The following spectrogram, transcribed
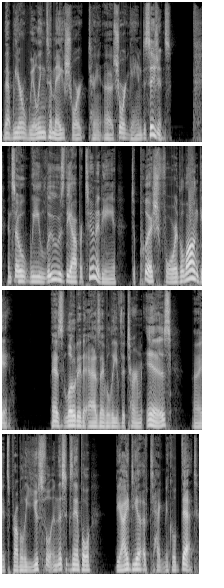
that we are willing to make short uh, short game decisions. And so we lose the opportunity to push for the long game. As loaded as I believe the term is, uh, it's probably useful in this example the idea of technical debt.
